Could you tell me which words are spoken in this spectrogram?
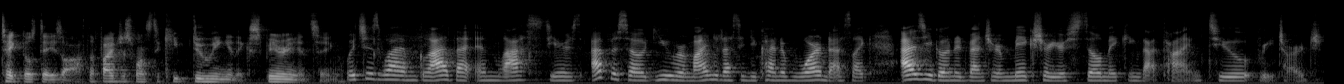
take those days off the five just wants to keep doing and experiencing Which is why I'm glad that in last year's episode, you reminded us and you kind of warned us like, as you go on adventure, make sure you're still making that time to recharge.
